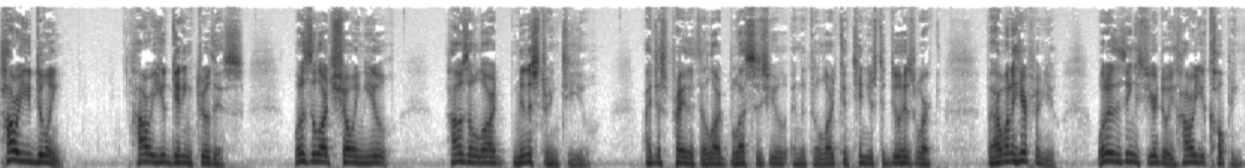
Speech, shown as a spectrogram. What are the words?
how are you doing? How are you getting through this? What is the Lord showing you? How is the Lord ministering to you? I just pray that the Lord blesses you and that the Lord continues to do his work. But I want to hear from you. What are the things you're doing? How are you coping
